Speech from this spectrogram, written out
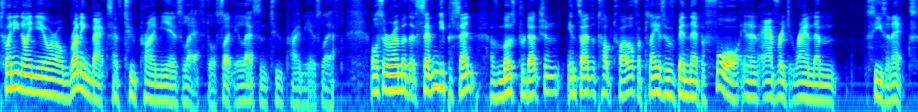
29 year old running backs have two prime years left, or slightly less than two prime years left. Also, remember that 70% of most production inside the top 12 are players who've been there before in an average random season X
